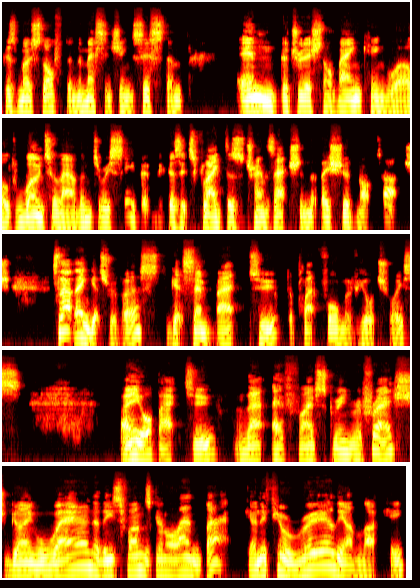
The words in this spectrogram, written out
because most often the messaging system in the traditional banking world won't allow them to receive it because it's flagged as a transaction that they should not touch. So that then gets reversed, gets sent back to the platform of your choice. And you're back to that F5 screen refresh going, when are these funds going to land back? And if you're really unlucky,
